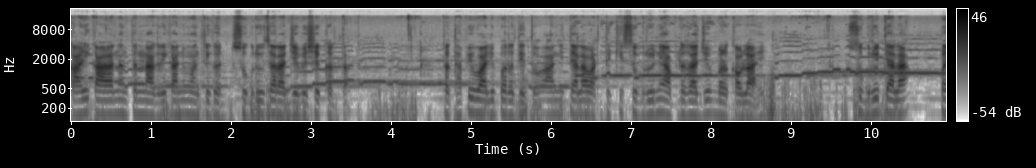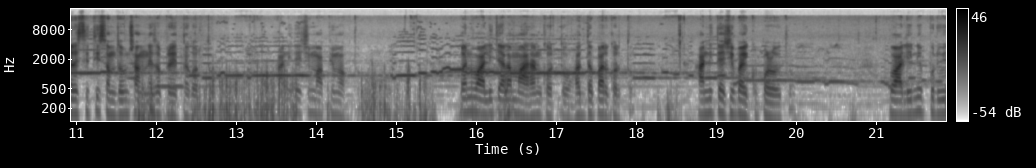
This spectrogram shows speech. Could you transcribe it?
काही काळानंतर नागरिक आणि मंत्रीगण सुग्रीवचा राज्याभिषेक करतात. तथापि वाली परत येतो आणि त्याला वाटतं की सुग्रीवने आपलं राज्य बळकावलं आहे. सुग्रीव त्याला परिस्थिती समजावून सांगण्याचा प्रयत्न करतो आणि त्याची माफी मागतो. पण वाली त्याला मारहाण करतो हद्दपार करतो आणि त्याची बायको पळवतो. वालीने पूर्वी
